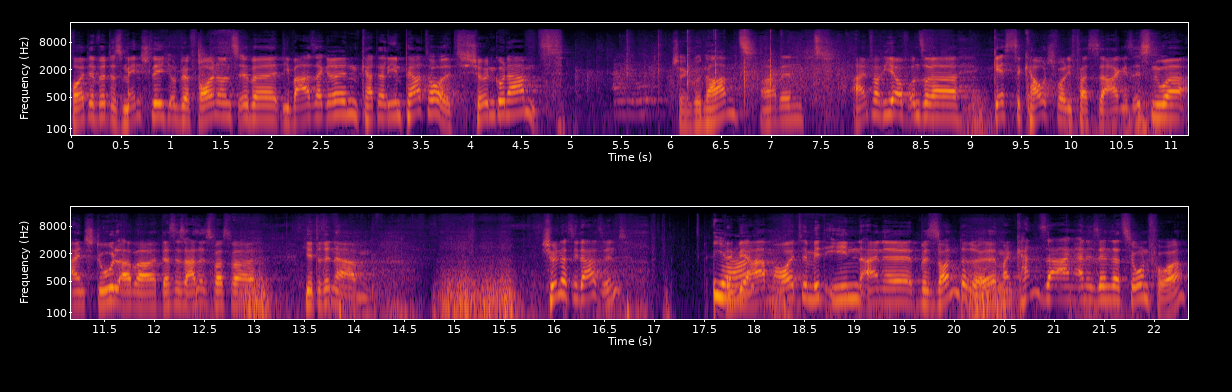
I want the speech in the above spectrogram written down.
Heute wird es menschlich und wir freuen uns über die Wahrsagerin Katalin Perthold. Schönen guten Abend. Schönen guten Abend. Abend. Einfach hier auf unserer Gäste-Couch, wollte ich fast sagen. Es ist nur ein Stuhl, aber das ist alles, was wir hier drin haben. Schön, dass Sie da sind. Ja. Denn wir haben heute mit Ihnen eine besondere, man kann sagen, eine Sensation vor.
